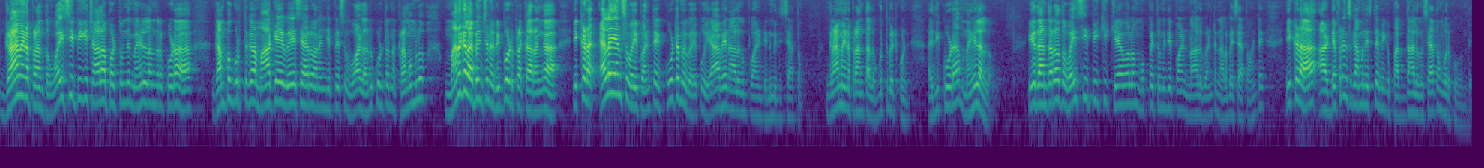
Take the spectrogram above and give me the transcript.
గ్రామీణ ప్రాంతం వైసీపీకి చాలా పట్టుంది మహిళలందరూ కూడా గంప గుర్తుగా మాకే వేశారు అని చెప్పేసి వాళ్ళు అనుకుంటున్న క్రమంలో మనకు లభించిన రిపోర్ట్ ప్రకారంగా ఇక్కడ అలయన్స్ వైపు అంటే కూటమి వైపు యాభై నాలుగు పాయింట్ ఎనిమిది శాతం. గ్రామీణ ప్రాంతాలు గుర్తుపెట్టుకోండి. అది కూడా మహిళల్లో. ఇక దాని తర్వాత వైసీపీకి కేవలం ముప్పై తొమ్మిది పాయింట్ నాలుగు అంటే నలభై శాతం. అంటే ఇక్కడ ఆ డిఫరెన్స్ గమనిస్తే మీకు పద్నాలుగు శాతం వరకు ఉంది.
